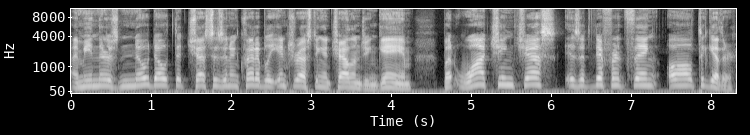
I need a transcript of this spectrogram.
I mean, there's no doubt that chess is an incredibly interesting and challenging game, but watching chess is a different thing altogether.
